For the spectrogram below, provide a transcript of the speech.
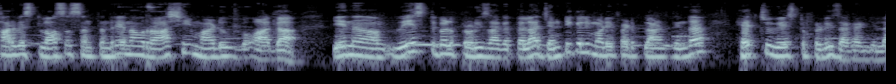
harvest losses ಅಂತಂದ್ರೆ ನಾವು ರಾಶಿ ಮಾಡುವಾಗ ಏನ ವೇಸ್ಟ್ಗಳು ಪ್ರೊಡ್ಯೂಸ್ ಆಗತ್ತಲ್ಲ? ಜೆನೆಟಿಕಲಿ ಮಾಡಿಫೈಡ್ ಪ್ಲಾಂಟ್ ದಿಂದ ಹೆಚ್ಚು ವೇಸ್ಟ್ ಪ್ರೊಡ್ಯೂಸ್ ಆಗಂಗಿಲ್ಲ.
